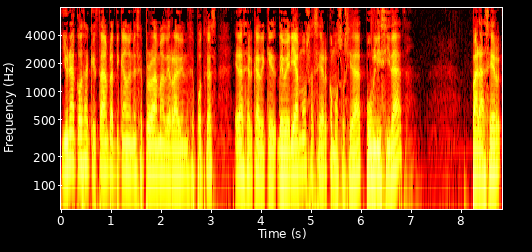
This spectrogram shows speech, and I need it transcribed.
Y una cosa que estaban platicando en ese programa de radio, en ese podcast, era acerca de que deberíamos hacer como sociedad publicidad para hacer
